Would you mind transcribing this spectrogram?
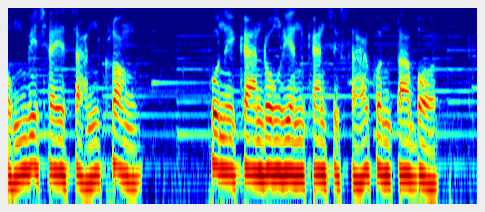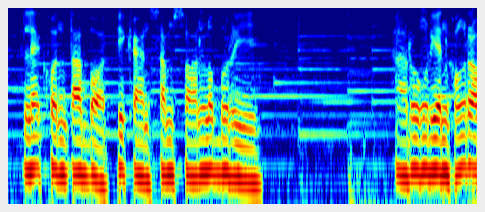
ผมวิชัยสารคล่อง ผู้ในการโรงเรียนการศึกษาคนตาบอด และคนตาบอดพิการซ้ำซ้อนลบบุรี โรงเรียนของเรา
